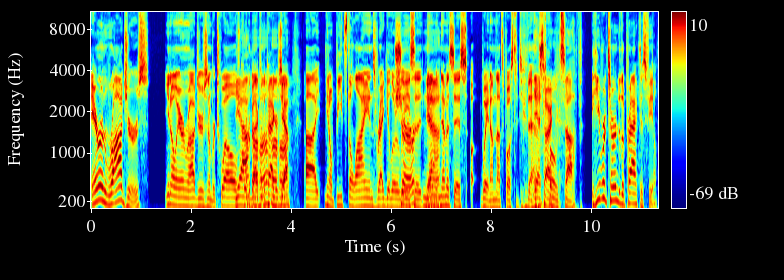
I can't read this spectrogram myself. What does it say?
Aaron Rodgers. You know Aaron Rodgers, number twelve, Yeah, quarterback for the uh-huh, Packers. uh-huh. Yeah, uh, you know beats the Lions regularly. Sure, He's a nem- yeah. nemesis. Oh, wait, I'm not supposed to do that. Yeah, I'm sorry. don't stop. He returned to the practice field,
